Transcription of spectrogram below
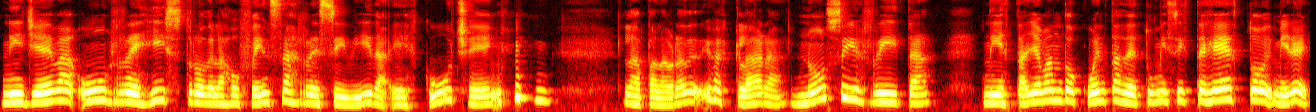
ni lleva un registro de las ofensas recibidas. Escuchen, la palabra de Dios es clara. No se irrita ni está llevando cuentas de tú me hiciste esto. Mire,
